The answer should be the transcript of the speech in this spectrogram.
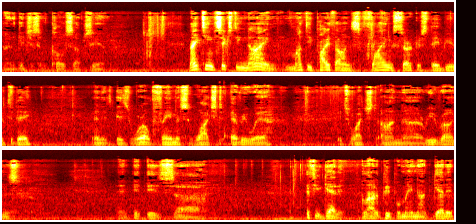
Trying to get you some close-ups here. 1969, Monty Python's Flying Circus debuted today. And it is world famous, watched everywhere. It's watched on uh, reruns. And it is... Uh, if you get it. A lot of people may not get it.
